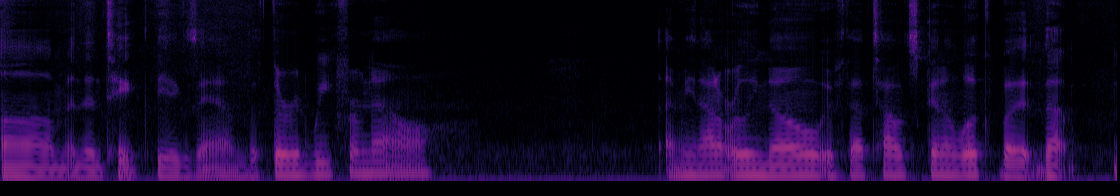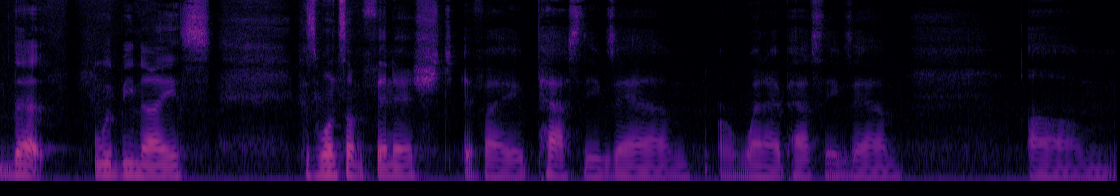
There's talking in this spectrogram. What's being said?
Um, and then take the exam the third week from now. I mean, I don't really know if that's how it's going to look, but that that would be nice because once I'm finished, if I pass the exam or when I pass the exam, um,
